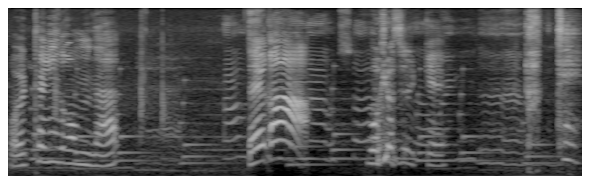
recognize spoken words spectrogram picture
얼탱이가 없네. 내가 먹여줄게. kak해.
